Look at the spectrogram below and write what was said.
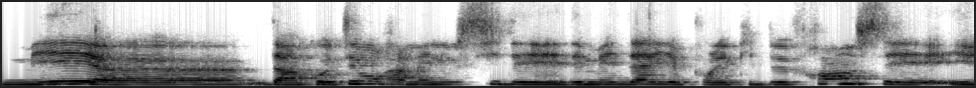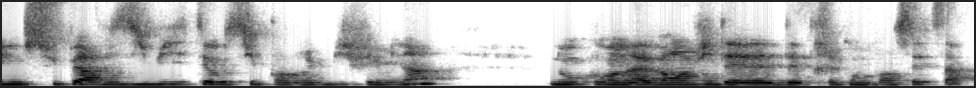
Mais d'un côté, on ramène aussi des, des médailles pour l'équipe de France et, une super visibilité aussi pour le rugby féminin. Donc, on avait envie d'être récompensé de ça.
